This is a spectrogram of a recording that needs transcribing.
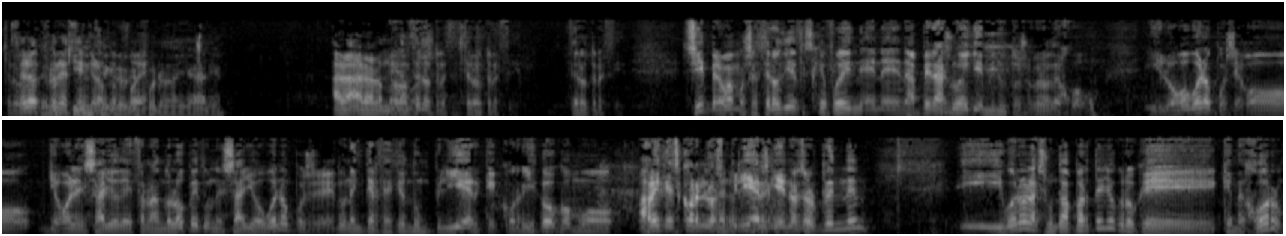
0-13. 0-13 creo que creo fue. que fueron a llegar, ¿eh? Ahora, ahora lo No, miramos. 0-13, 0-13. 0-13. Sí, pero vamos, el 0-10 es que fue en, en- en apenas 9-10 minutos, creo, de juego. Y luego, bueno, pues llegó, llegó el ensayo de Fernando López, un ensayo, bueno, pues eh, de una intercepción de un pilier que corrió como a veces corren los piliers que nos sorprenden. Y bueno, en la segunda parte yo creo que, que mejor.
